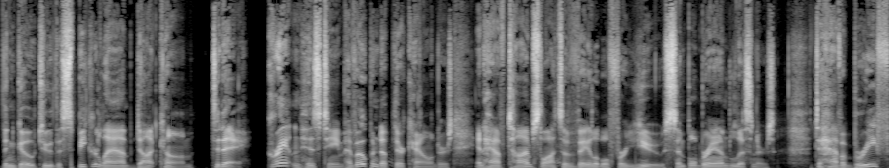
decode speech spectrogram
then go to thespeakerlab.com today. Grant and his team have opened up their calendars and have time slots available for you, Simple Brand listeners, to have a brief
